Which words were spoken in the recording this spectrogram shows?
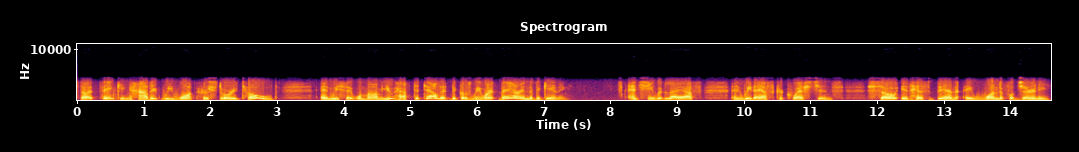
start thinking how did we want her story told? And we said, Well, Mom, you have to tell it because we weren't there in the beginning. And she would laugh and we'd ask her questions. So it has been a wonderful journey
